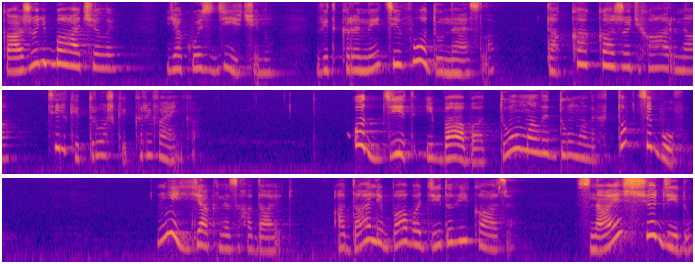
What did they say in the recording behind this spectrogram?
Кажуть, бачили якусь дівчину від криниці воду несла. Така, кажуть, гарна, тільки трошки кривенька. От дід і баба думали, думали, хто б це був. Ніяк не згадають. А далі баба дідові каже Знаєш що, діду?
